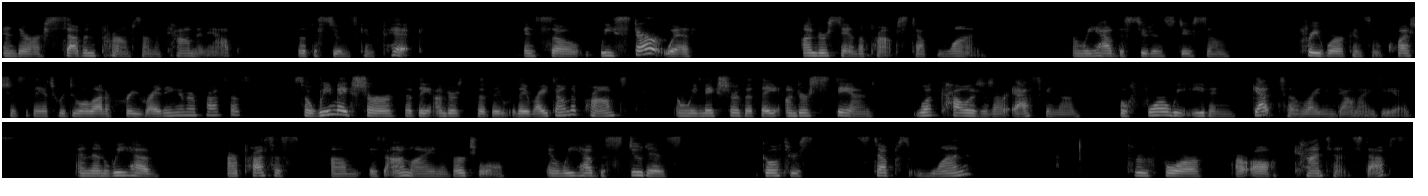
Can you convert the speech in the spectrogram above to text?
And there are seven prompts on the Common App that the students can pick. And so we start with understand the prompt step one. And we have the students do some free work and some questions that they answer. We do a lot of free writing in our process. So we make sure that they under that they, they write down the prompt and we make sure that they understand what colleges are asking them before we even get to writing down ideas. And then we have our process um, is online and virtual, and we have the students go through steps one through four are all content steps.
